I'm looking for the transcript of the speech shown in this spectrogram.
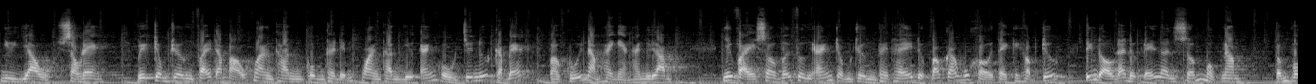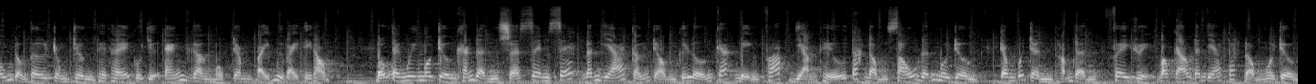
như dầu, sao đen, Việc trồng rừng phải đảm bảo hoàn thành cùng thời điểm hoàn thành dự án hồ chứa nước Capet vào cuối năm 2025. Như vậy, so với phương án trồng rừng thay thế được báo cáo Quốc hội tại kỳ họp trước, tiến độ đã được đẩy lên sớm một năm. Tổng vốn đầu tư trồng rừng thay thế của dự án gần 177 tỷ đồng. Bộ Tài nguyên Môi trường khẳng định sẽ xem xét đánh giá cẩn trọng kỹ lưỡng các biện pháp giảm thiểu tác động xấu đến môi trường trong quá trình thẩm định phê duyệt báo cáo đánh giá tác động môi trường.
